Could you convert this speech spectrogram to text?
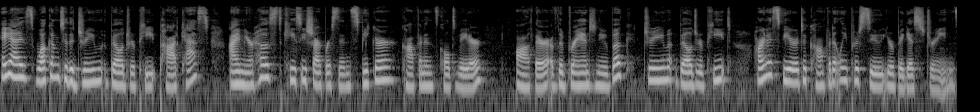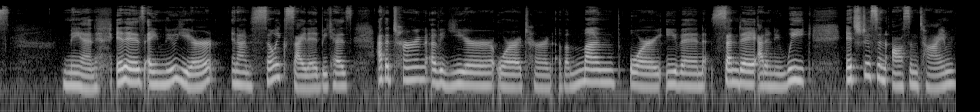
Hey guys, welcome to the Dream Build Repeat podcast. I'm your host, Casey Sharperson, speaker, confidence cultivator, author of the brand new book, Dream Build Repeat Harness Fear to Confidently Pursue Your Biggest Dreams. Man, it is a new year, and I'm so excited because at the turn of a year, or a turn of a month, or even Sunday at a new week, it's just an awesome time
